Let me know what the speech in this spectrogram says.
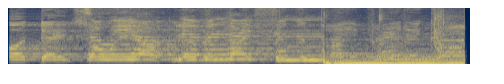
all day. So we out living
